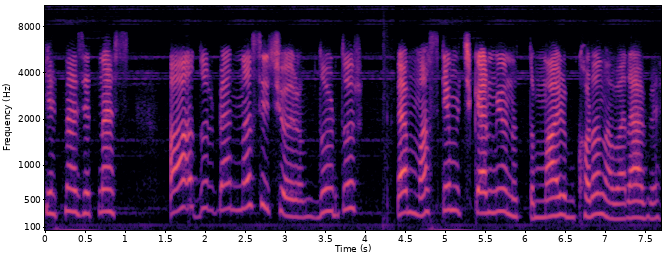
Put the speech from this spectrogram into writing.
Yetmez yetmez. Aa dur ben nasıl içiyorum? Dur dur. Ben maskemi çıkarmayı unuttum. Malum korona var abi.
